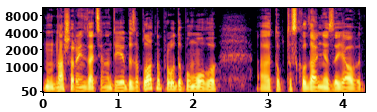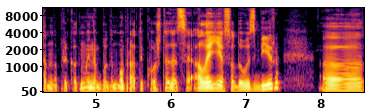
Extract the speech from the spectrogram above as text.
ну, наша організація надає безоплатну правову допомогу, тобто складання заяви, там, наприклад, ми не будемо брати кошти за це, але є судовий збір, е,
